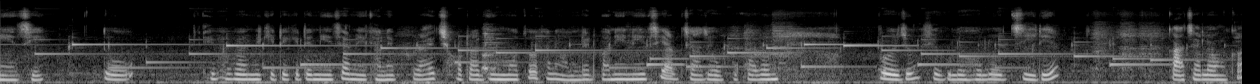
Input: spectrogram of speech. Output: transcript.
নিয়েছি। তো এভাবে আমি কেটে কেটে নিয়েছি, আমি এখানে প্রায় ছটা ডিম মতো এখানে অমলেট বানিয়ে নিয়েছি, আর যা যা উপকরণ প্রয়োজন সেগুলো হলো জিরে, কাঁচা লঙ্কা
